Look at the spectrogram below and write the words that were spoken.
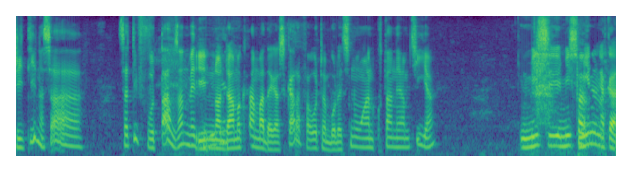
ry Tiana sa satria voatavo izany mety nandramako tany Madagasikara fa ohatra mbola tsy nohaniko tany amintsika an! Misy misy mihinana ka.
